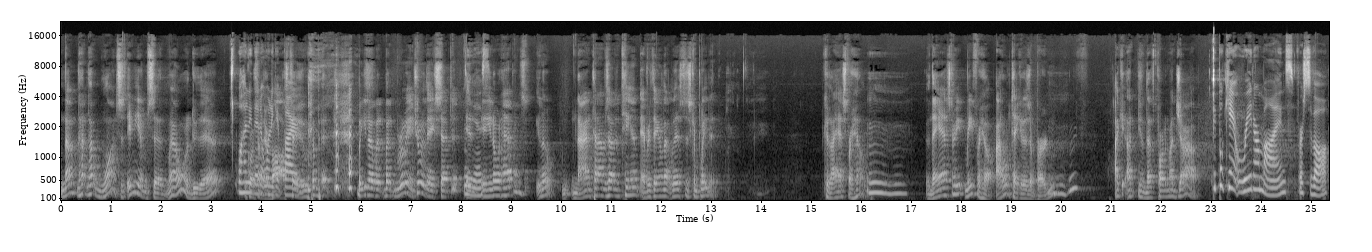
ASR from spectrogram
Not, not, not once has any of them said, "Well, I don't want to do that." Well, honey, Of course, they I'm don't their wanna get boss, fired. too. but, but you know, but but really and truly, they accept it. And, Yes. and you know what happens? You know, nine times out of ten, everything on that list is completed because I asked for help. Mm-hmm. They asked me, me for help. I don't take it as a burden. Mm-hmm. I, can, I you know that's part of my job. People can't read our minds, first of all.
